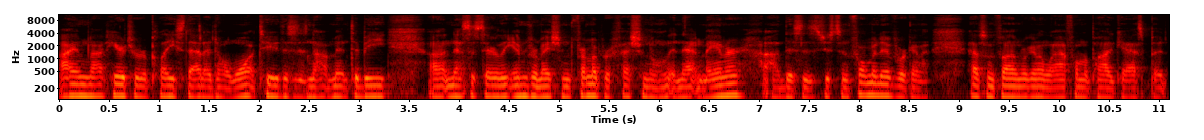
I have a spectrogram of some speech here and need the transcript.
I am not here to replace that. I don't want to. This is not meant to be uh, necessarily information from a professional in that manner. Uh, this is just informative. We're going to have some fun. We're going to laugh on the podcast, but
